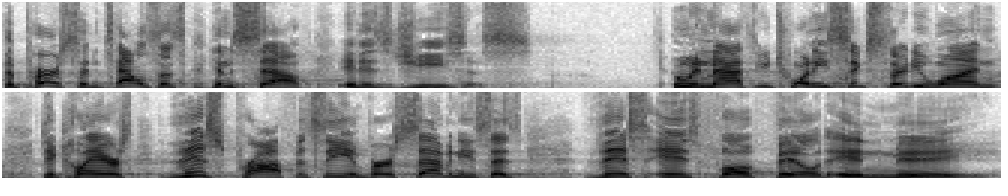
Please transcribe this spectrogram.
the person tells us himself it is Jesus, who in Matthew 26 31 declares this prophecy in verse 7. He says, This is fulfilled in me.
